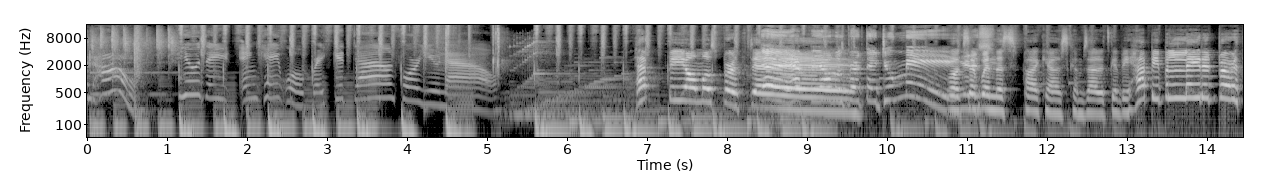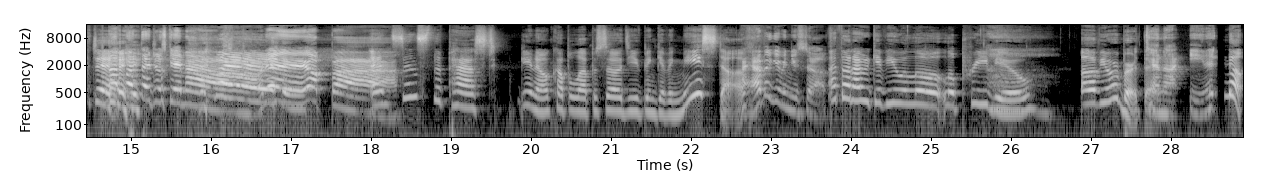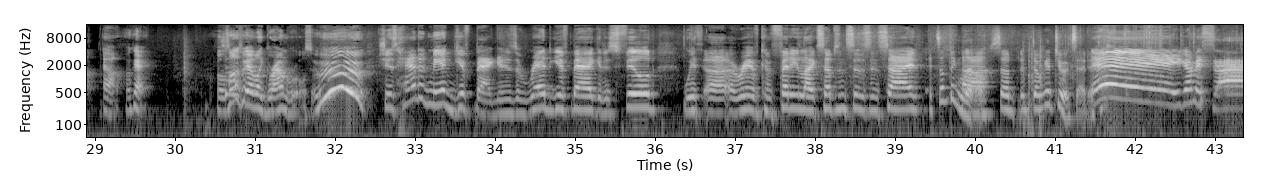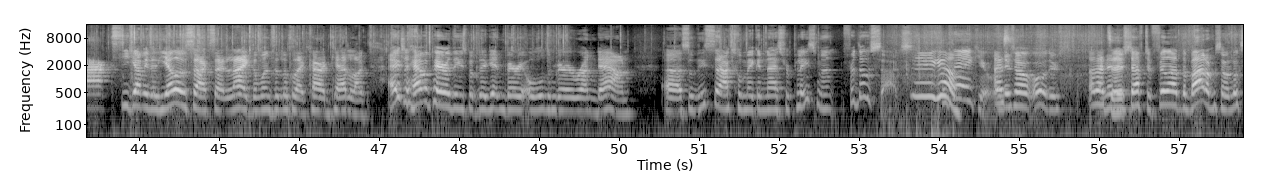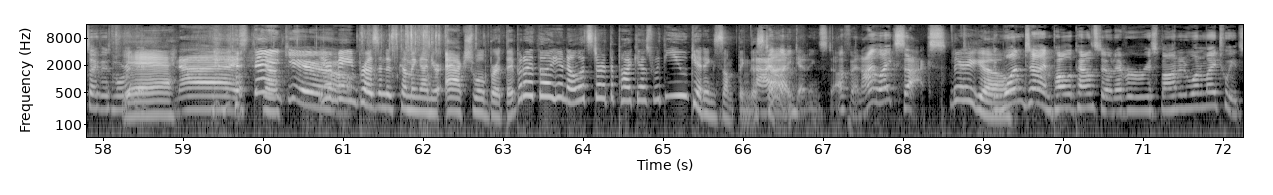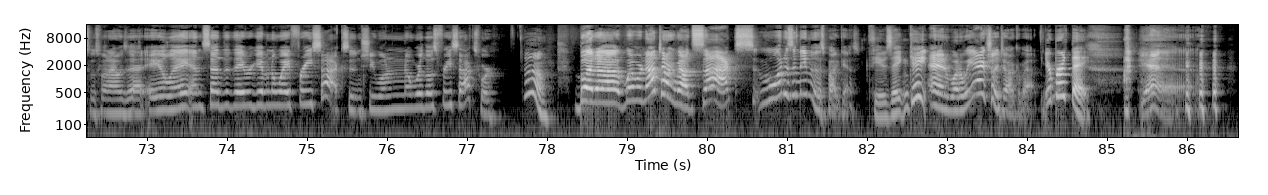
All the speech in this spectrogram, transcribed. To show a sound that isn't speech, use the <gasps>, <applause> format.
and how? Fuse 8 and Kate will break it down for you now. Happy almost birthday! Hey, happy almost birthday to me! Well, You except just- when this podcast comes out, it's gonna be happy belated birthday. My birthday just came <laughs> out! Hey! hey, up! and since the past, you know, couple episodes, you've been giving me stuff. I have been giving you stuff. I thought I would give you a little little preview <gasps> of your birthday. Can I eat it? No. Oh, okay. Well, as long as we have like ground rules. Ooh! She has handed me a gift bag. It is a red gift bag. It is filled with uh, array of confetti-like substances inside. It's something little, Uh, so don't get too excited. Hey, you got me socks. You got me the yellow socks I like, the ones that look like card catalogs. I actually have a pair of these, but they're getting very old and very run down. Uh, so these socks will make a nice replacement for those socks. There you go. Thank you. I And there's oh, oh there's Oh, and that's then there's stuff to fill out the bottom, so it looks like there's more Yeah. in there. <laughs> Nice. <laughs> No, Thank you. Your main present is coming on your actual birthday, but I thought, you know, let's start the podcast with you getting something this I time. I like getting stuff, and I like socks. There you go. The one time Paula Poundstone ever responded to one of my tweets was when I was at ALA and said that they were giving away free socks, and she wanted to know where those free socks were. Oh, But uh, when we're not talking about socks, what is the name of this podcast? Fuse 8 and Kate. And what do we actually talk about? Your birthday. <laughs> Yeah.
